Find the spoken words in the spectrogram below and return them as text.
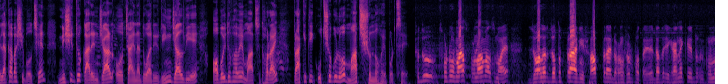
এলাকাবাসী বলছেন নিষিদ্ধ কারেন্ট জাল ও চায়না দুয়ারির রিং জাল দিয়ে অবৈধভাবে মাছ ধরায় প্রাকৃতিক উৎসগুলো মাছ শূন্য হয়ে পড়ছে। শুধু ছোট মাছ পোনা মাছ নয় জলের যত প্রাণী সব প্রায় ধ্বংসর পথে। এটা তো এখানে কি কোনো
